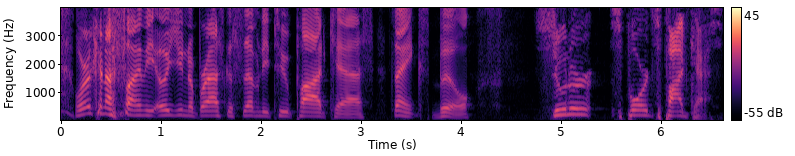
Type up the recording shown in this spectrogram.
Where can I find the OU Nebraska 72 podcast? Thanks, Bill. Sooner Sports Podcast,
